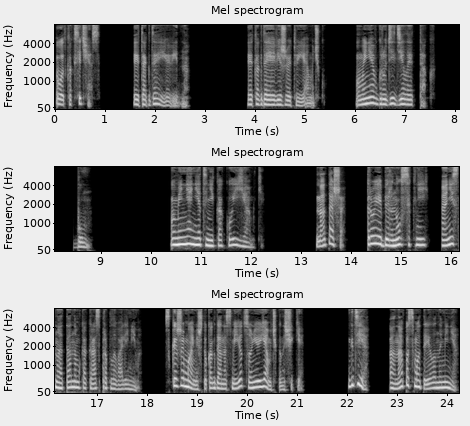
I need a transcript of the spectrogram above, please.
Вот как сейчас. И тогда ее видно. И когда я вижу эту ямочку, у меня в груди делает так. Бум. У меня нет никакой ямки. Наташа. Трой обернулся к ней. Они с Натаном как раз проплывали мимо. Скажи маме, что когда она смеется, у нее ямочка на щеке. Где? Она посмотрела на меня.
